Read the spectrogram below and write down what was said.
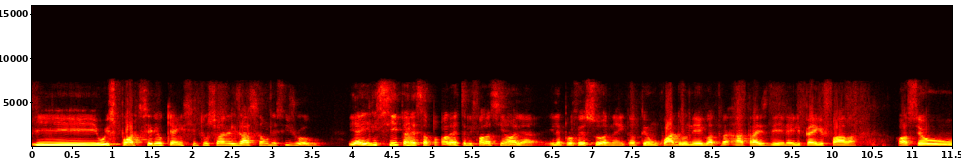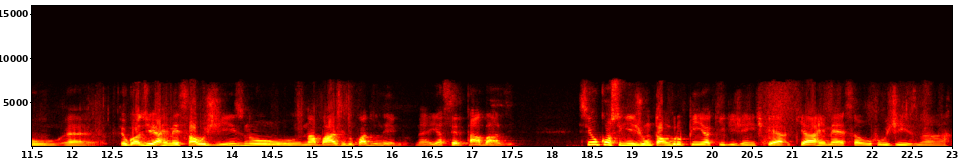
E o esporte seria o que? A institucionalização desse jogo. E aí ele cita nessa palestra, ele fala assim, olha, ele é professor, né? Então tem um quadro negro atrás dele. Aí ele pega e fala, ó, oh, seu é, eu gosto de arremessar o giz no, na base do quadro negro, né? E acertar a base. Se eu conseguir juntar um grupinho aqui de gente que, que arremessa o, o giz na,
